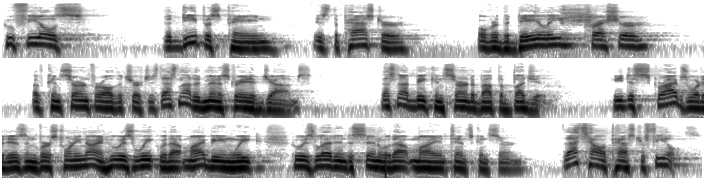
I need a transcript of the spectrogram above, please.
who feels the deepest pain is the pastor over the daily pressure of concern for all the churches. That's not administrative jobs. That's not being concerned about the budget. He describes what it is in verse 29. Who is weak without my being weak? Who is led into sin without my intense concern? That's how a pastor feels.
